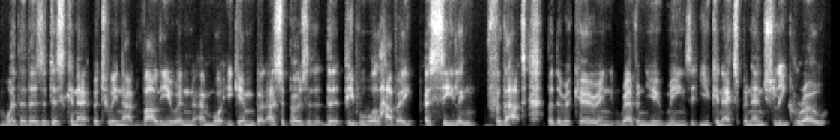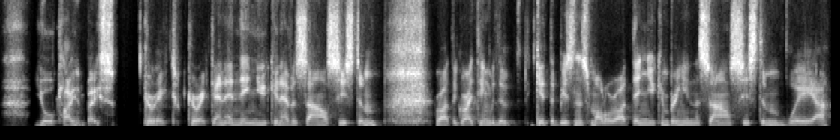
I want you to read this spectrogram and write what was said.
whether there's a disconnect between that value and and what you give but i suppose that, that people will have a, a ceiling for that but the recurring revenue means that you can exponentially grow your client base Correct, correct. And and then you can have a sales system, right? The great thing with the get the business model, right? Then you can bring in the sales system where,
